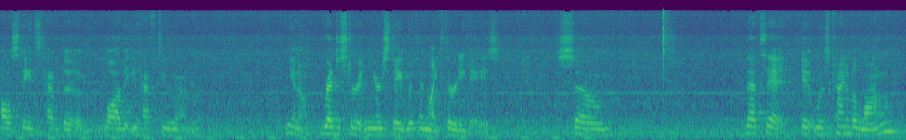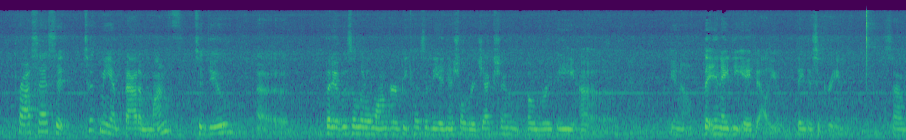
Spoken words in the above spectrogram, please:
all states have the law that you have to, um, you know, register it in your state within like 30 days. So that's it. It was kind of a long process. It took me about a month to do, uh, but it was a little longer because of the initial rejection over the, uh, you know, the NADA value. They disagreed. So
